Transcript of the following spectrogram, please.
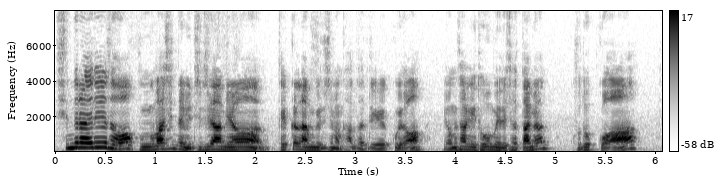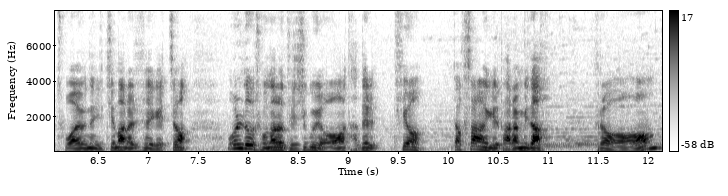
신드라에 대해서 궁금하신 점 있으시다면 댓글 남겨주시면 감사드리겠고요. 영상이 도움이 되셨다면 구독과 좋아요는 잊지 말아주셔야겠죠. 오늘도 좋은 하루 되시고요. 다들 티어 떡상하길 바랍니다. 그럼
